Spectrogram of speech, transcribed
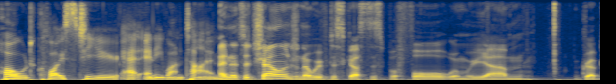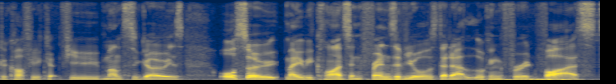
hold close to you at any one time And it's a challenge. I know we've discussed this before when we um, grabbed a coffee a few months ago. Is also maybe clients and friends of yours that are looking for advice.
